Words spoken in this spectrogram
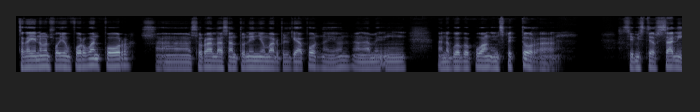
Saka yan naman po yung 414 ah, Surala Santo Niño Marbil Gapon. Ayun ang aming uh, nagwagwapuang inspektor ah, si Mr. Sunny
